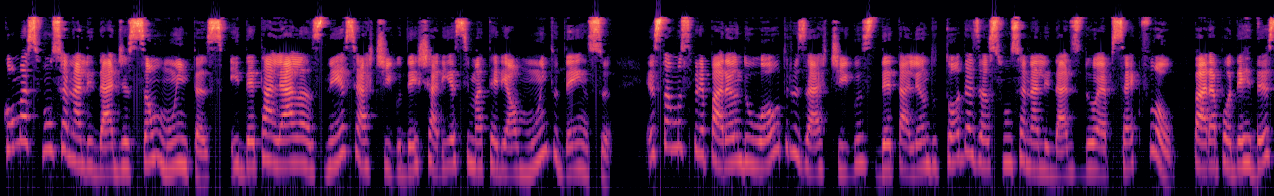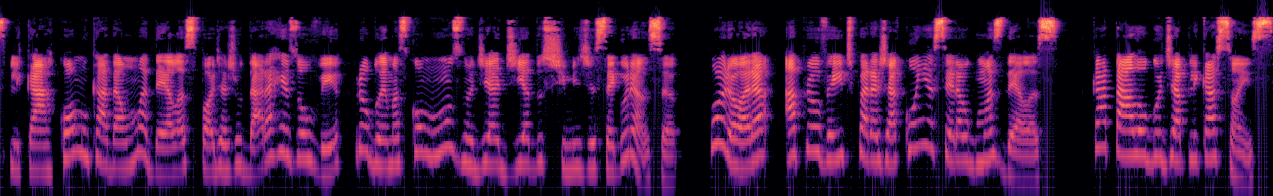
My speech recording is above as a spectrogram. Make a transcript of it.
Como as funcionalidades são muitas e detalhá-las nesse artigo deixaria esse material muito denso, estamos preparando outros artigos detalhando todas as funcionalidades do AppSec Flow, para poder explicar como cada uma delas pode ajudar a resolver problemas comuns no dia a dia dos times de segurança. Por ora, aproveite para já conhecer algumas delas. Catálogo de aplicações.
